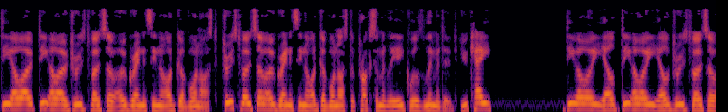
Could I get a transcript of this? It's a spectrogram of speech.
DOO, DOO Društvoso Ograničena odgovornost, Društvoso Ograničena odgovornost approximately equals limited, UK DOOEL, DOOEL Društvoso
